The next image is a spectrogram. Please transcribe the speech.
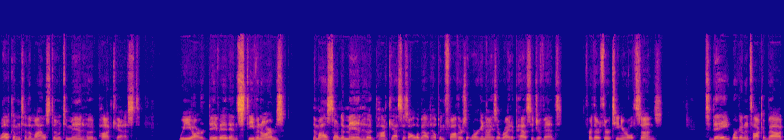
Welcome to the Milestone to Manhood podcast. We are David and Steven Arms. The Milestone to Manhood podcast is all about helping fathers organize a rite of passage event for their 13 year old sons. Today, we're going to talk about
